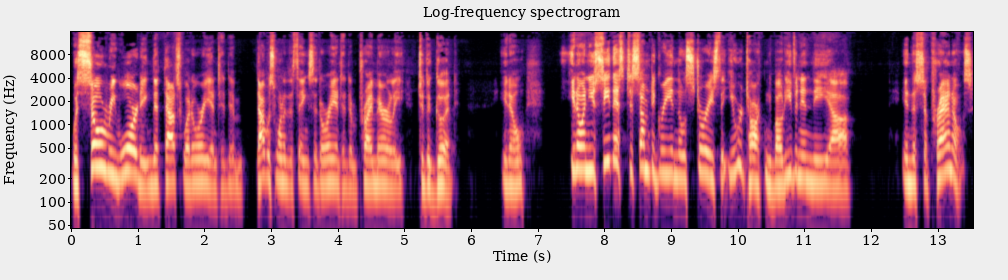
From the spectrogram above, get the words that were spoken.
was so rewarding that that's what oriented him. That was one of the things that oriented him primarily to the good. You know, you know, and you see this to some degree in those stories that you were talking about, even in the uh, in the Sopranos.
